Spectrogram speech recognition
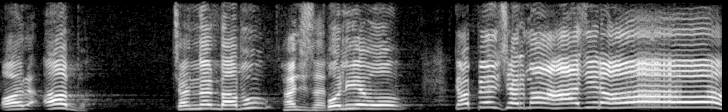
और अब चंदन बाबू हाँ जी, सर। बोलिए वो कपिल शर्मा हाजिर हो।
